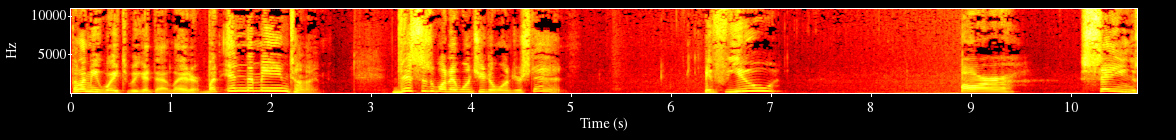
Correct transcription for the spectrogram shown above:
But let me wait till we get that later. But in the meantime, this is what I want you to understand. If you are saying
